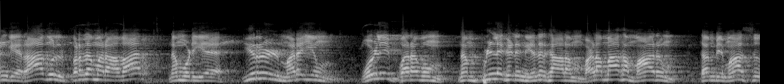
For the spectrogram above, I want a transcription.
அங்கே ராகுல் பிரதமராவார் நம்முடைய இருள் மறையும் ஒளி பரவும் நம் பிள்ளைகளின் எதிர்காலம் வளமாக மாறும். தம்பி மாசு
